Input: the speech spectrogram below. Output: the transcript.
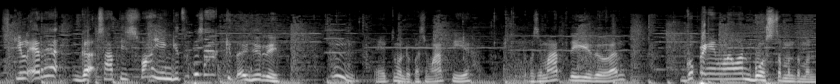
skill R nya nggak satisfying gitu tapi sakit anjir deh. Hmm. Ya itu udah pasti mati ya. Udah pasti mati gitu kan. Gue pengen ngelawan bos teman-teman.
